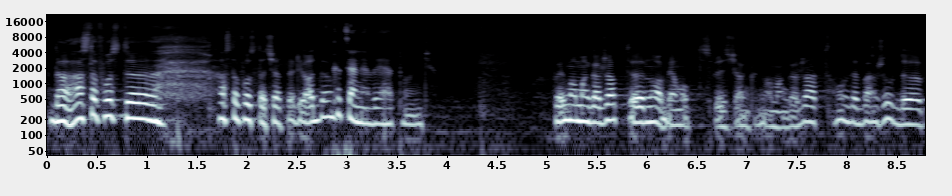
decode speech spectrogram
Da, asta a fost, uh, asta a fost acea perioadă. Câți ani aveai atunci? Păi m-am angajat, uh, nu aveam 18 ani când m-am angajat, undeva în jur de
